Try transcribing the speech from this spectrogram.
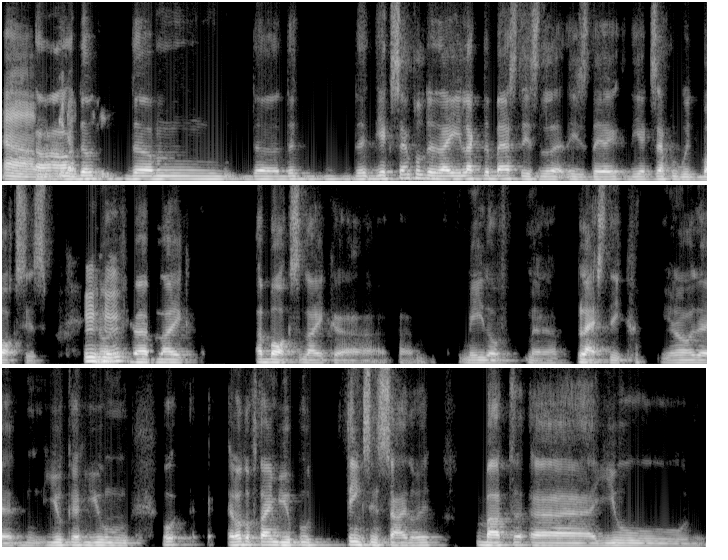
um, uh, you know, the the, um, the the the the example that I like the best is is the the example with boxes. Mm-hmm. You know, if mm-hmm. you have like a box like uh, um, made of uh, plastic you know that you can you a lot of time you put things inside of it but uh, you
